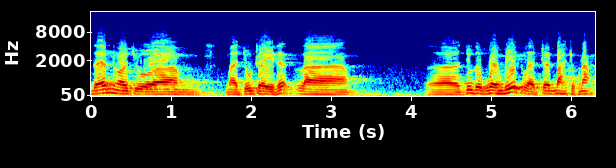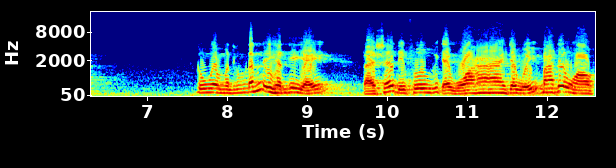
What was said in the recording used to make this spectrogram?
đến ngôi chùa um, mà chủ trì đó là uh, chúng tôi quen biết là trên ba chục năm. Cũng ờ, mình cũng đánh y hình như vậy. Tài xế địa phương cứ chạy hoài chạy quỷ ba tiếng đồng hồ.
